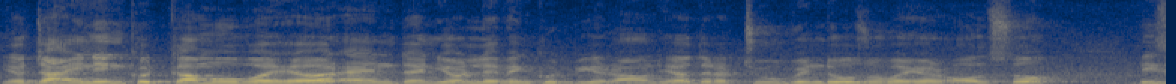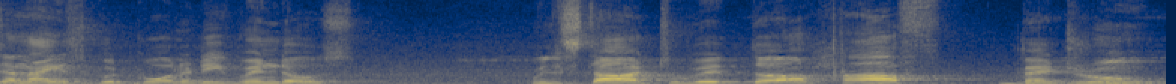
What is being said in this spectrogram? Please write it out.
Your dining could come over here, and then your living could be around here. There are two windows over here also. These are nice, good quality windows. We'll start with the half bedroom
